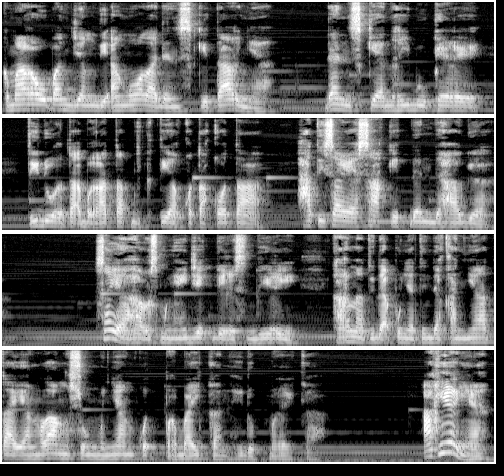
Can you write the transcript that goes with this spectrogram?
kemarau panjang di Angola dan sekitarnya, dan sekian ribu kere tidur tak beratap di ketiak kota-kota hati saya sakit dan dahaga. Saya harus mengejek diri sendiri karena tidak punya tindakan nyata yang langsung menyangkut perbaikan hidup mereka. Akhirnya,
